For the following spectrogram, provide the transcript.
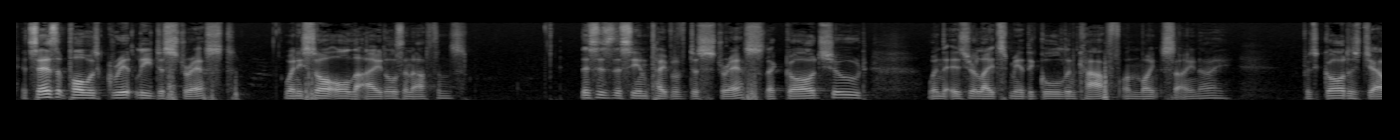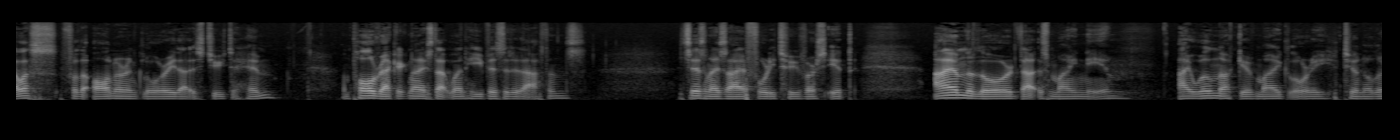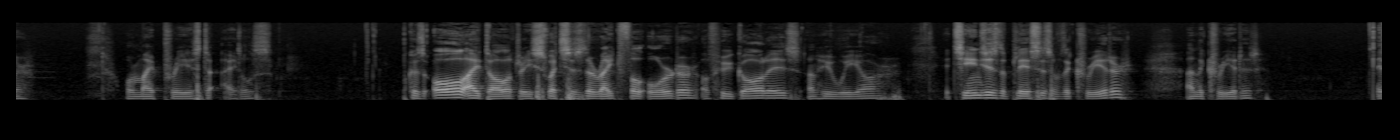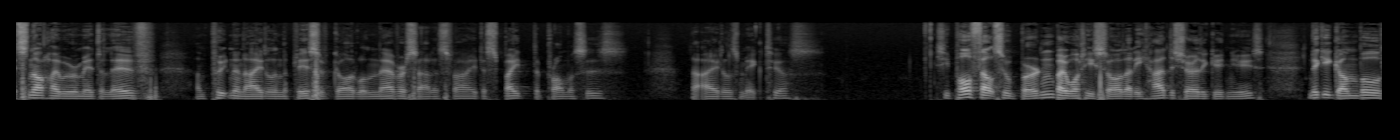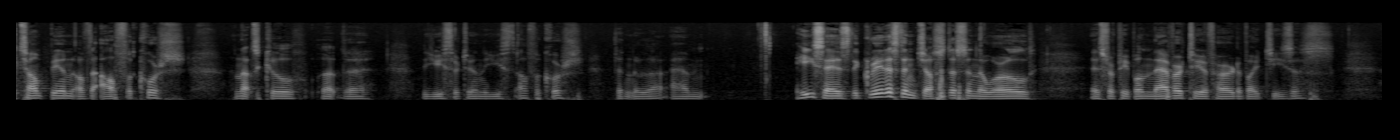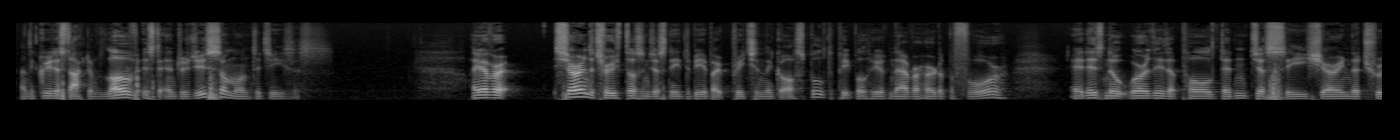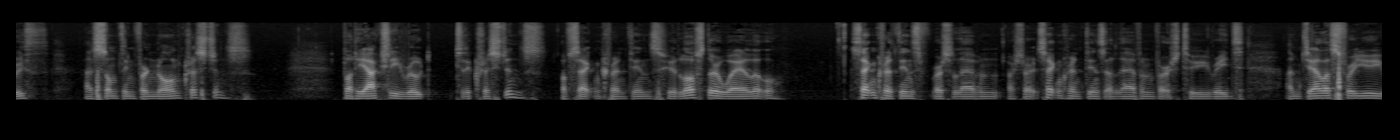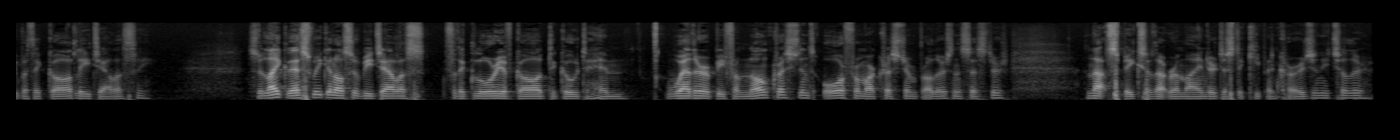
It says that Paul was greatly distressed when he saw all the idols in Athens. This is the same type of distress that God showed when the Israelites made the golden calf on Mount Sinai. Because God is jealous for the honor and glory that is due to him. And Paul recognized that when he visited Athens. It says in Isaiah 42, verse 8 I am the Lord, that is my name. I will not give my glory to another or my praise to idols. Because all idolatry switches the rightful order of who God is and who we are. It changes the places of the Creator and the created. It's not how we were made to live, and putting an idol in the place of God will never satisfy, despite the promises that idols make to us. See, Paul felt so burdened by what he saw that he had to share the good news. Nicky Gumbel, champion of the Alpha course, and that's cool that the the youth are doing the youth Alpha course. Didn't know that. Um, he says the greatest injustice in the world is for people never to have heard about Jesus, and the greatest act of love is to introduce someone to Jesus. However, sharing the truth doesn't just need to be about preaching the gospel to people who have never heard it before. It is noteworthy that Paul didn't just see sharing the truth as something for non Christians. But he actually wrote to the Christians of 2 Corinthians who had lost their way a little. 2 Corinthians verse eleven or sorry, Second Corinthians eleven verse two reads, I'm jealous for you with a godly jealousy. So like this we can also be jealous for the glory of God to go to him, whether it be from non Christians or from our Christian brothers and sisters. And that speaks of that reminder just to keep encouraging each other.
